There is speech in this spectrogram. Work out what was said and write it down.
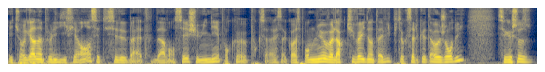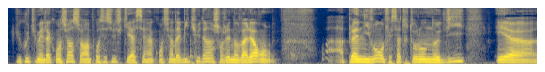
et tu regardes un peu les différences et tu essaies de battre, d'avancer, cheminer pour que, pour que ça, corresponde mieux aux valeurs que tu veuilles dans ta vie plutôt que celles que tu as aujourd'hui. C'est quelque chose, du coup, tu mets de la conscience sur un processus qui est assez inconscient d'habitude. Hein. Changer nos valeurs, à plein niveau, on fait ça tout au long de notre vie. Et euh,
